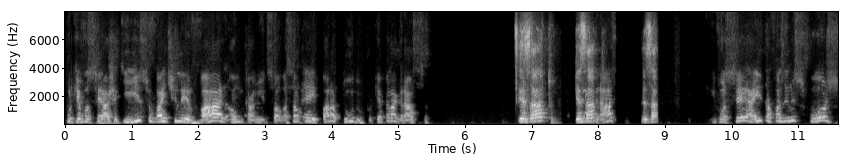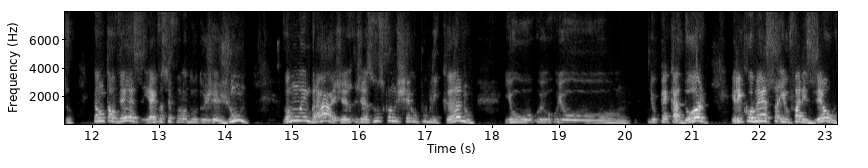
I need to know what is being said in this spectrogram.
porque você acha que isso vai te levar a um caminho de salvação. Ei, para tudo, porque é pela graça. Exato, exato. Graça, exato. E você aí está fazendo esforço. Então, talvez, e aí você falou do, do jejum, vamos lembrar, Jesus, quando chega o publicano e o, o, e o, e o pecador, ele começa, e o fariseu, o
